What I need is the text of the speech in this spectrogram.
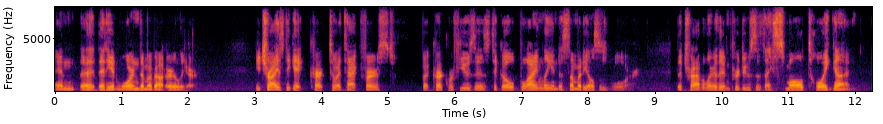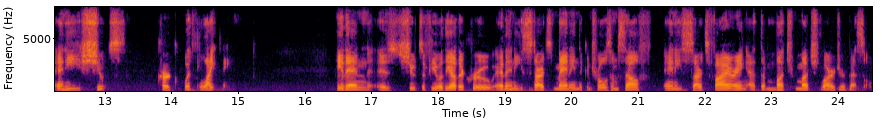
and uh, that he had warned them about earlier. He tries to get Kirk to attack first, but Kirk refuses to go blindly into somebody else's war. The traveler then produces a small toy gun and he shoots Kirk with lightning. He then is, shoots a few of the other crew and then he starts manning the controls himself and he starts firing at the much, much larger vessel.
